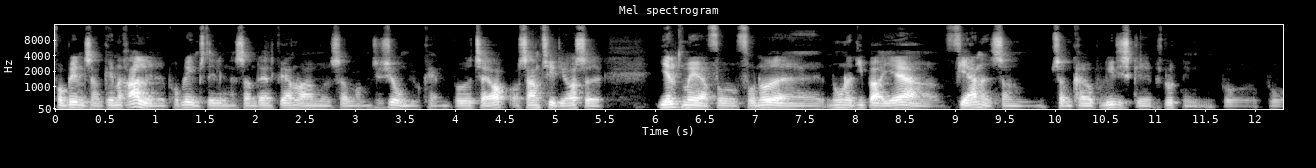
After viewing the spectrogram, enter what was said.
forbindelse og generelle øh, problemstillinger, som Dansk Fjernvarme som organisation jo kan både tage op og samtidig også hjælpe med at få, få noget af, nogle af de barriere fjernet, som, som kræver politiske beslutninger på, på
